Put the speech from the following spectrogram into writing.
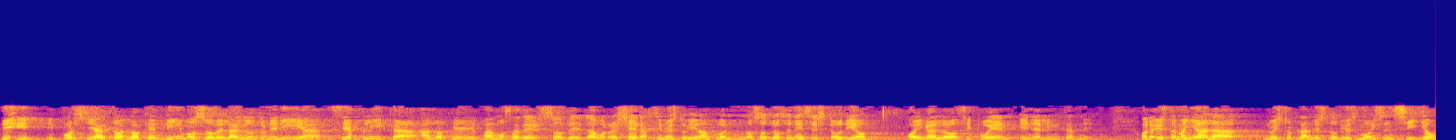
Y, por cierto, lo que vimos sobre la glotonería se aplica a lo que vamos a ver sobre la borrachera. Si no estuvieron con nosotros en ese estudio, óigalo si pueden en el Internet. Ahora, esta mañana nuestro plan de estudio es muy sencillo.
